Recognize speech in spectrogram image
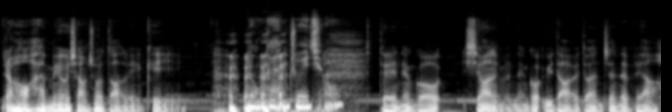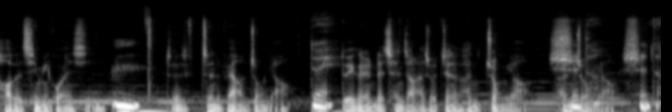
然后还没有享受到的也可以，勇敢追求。对，能够希望你们能够遇到一段真的非常好的亲密关系，嗯，这是真的非常重要，对，对一个人的成长来说真的很重要，很重要的。，是的。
